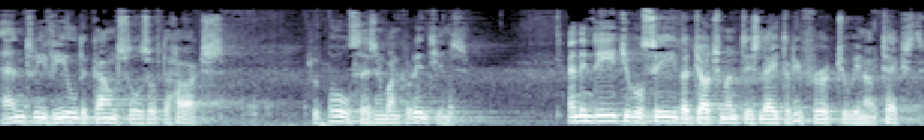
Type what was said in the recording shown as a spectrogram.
and reveal the counsels of the hearts. What Paul says in 1 Corinthians. And indeed you will see that judgment is later referred to in our text.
